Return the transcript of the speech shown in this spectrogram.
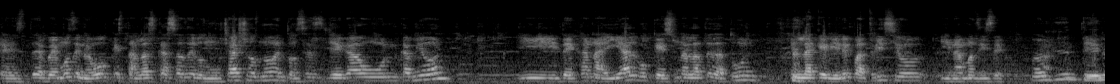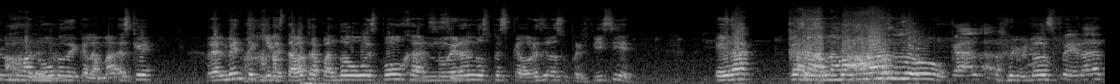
Este, vemos de nuevo que están las casas de los muchachos, ¿no? Entonces llega un camión y dejan ahí algo que es una lata de atún en la que viene Patricio y nada más dice. Alguien tiene una Ah, no, lo de calamar. Es que realmente quien estaba atrapando a Bob Esponja no Sí. eran los pescadores de la superficie. Era ¡Calamardo! Calamardo. Cala- No, espera,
